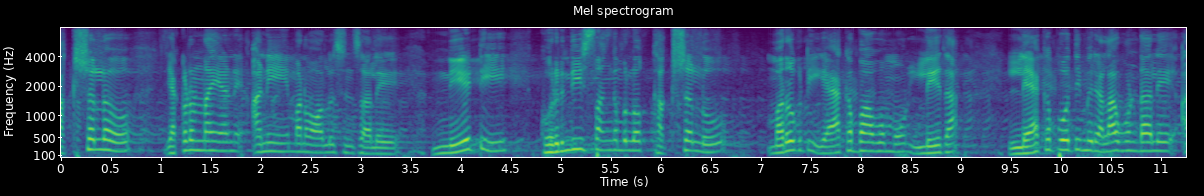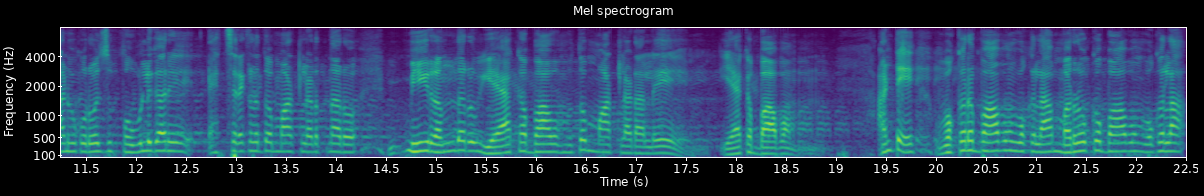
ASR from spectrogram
కక్షలు ఎక్కడున్నాయని అని మనం ఆలోచించాలి. నేటి కొరింది సంఘంలో కక్షలు మరొకటి ఏకభావము లేదా లేకపోతే మీరు ఎలా ఉండాలి అని ఒక రోజు పౌలు గారి హెచ్చరికలతో మాట్లాడుతున్నారు మీరందరూ ఏకభావంతో మాట్లాడాలి. ఏకభావం. అంటే ఒకరి భావం ఒకలా మరొక భావం ఒకలా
